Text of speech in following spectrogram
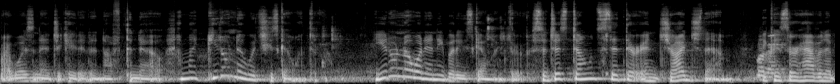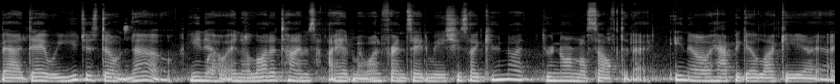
I wasn't educated enough to know. I'm like, you don't know what she's going through. You don't know what anybody's going through. So just don't sit there and judge them because they're having a bad day. Well, you just don't know, you know. And a lot of times I had my one friend say to me, she's like, You're not your normal self today. You know, happy go lucky. I, I,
